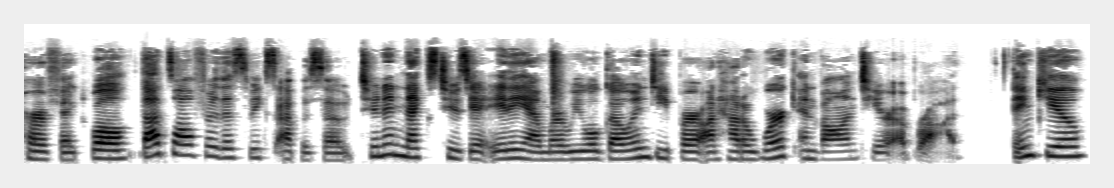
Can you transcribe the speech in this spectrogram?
Perfect. Well, that's all for this week's episode. Tune in next Tuesday at 8 a.m., where we will go in deeper on how to work and volunteer abroad. Thank you.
